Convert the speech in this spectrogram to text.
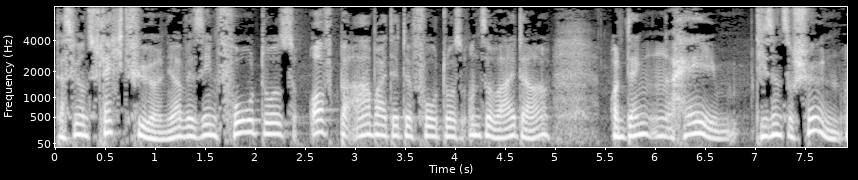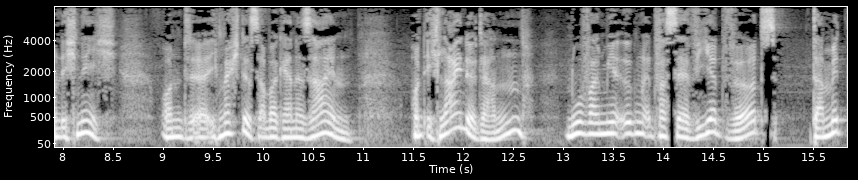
dass wir uns schlecht fühlen. Ja, wir sehen Fotos, oft bearbeitete Fotos und so weiter und denken, hey, die sind so schön und ich nicht. Und äh, ich möchte es aber gerne sein. Und ich leide dann, nur weil mir irgendetwas serviert wird, damit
